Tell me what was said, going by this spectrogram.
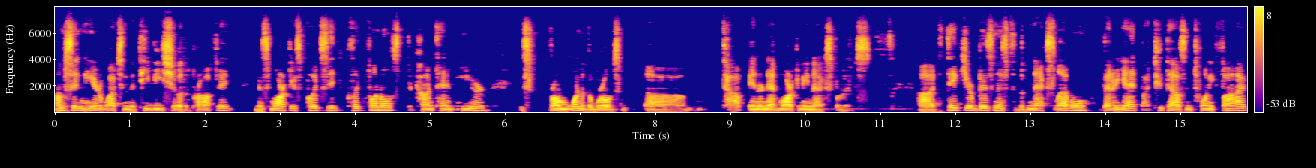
I'm sitting here watching the TV show The Profit, and as Marcus puts it, ClickFunnels, the content here is from one of the world's uh, top internet marketing experts. Uh, to take your business to the next level, better yet, by 2025,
